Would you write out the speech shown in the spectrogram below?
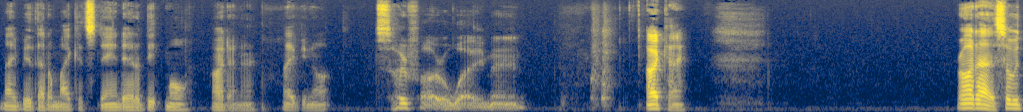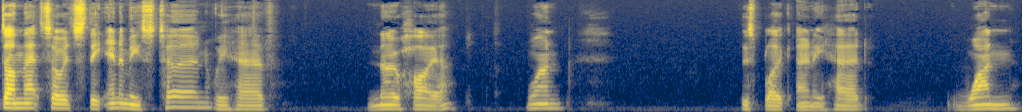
Maybe that'll make it stand out a bit more. I don't know. Maybe not. so far away, man. Okay. Righto, so we've done that. So it's the enemy's turn. We have no higher. One. This bloke only had one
